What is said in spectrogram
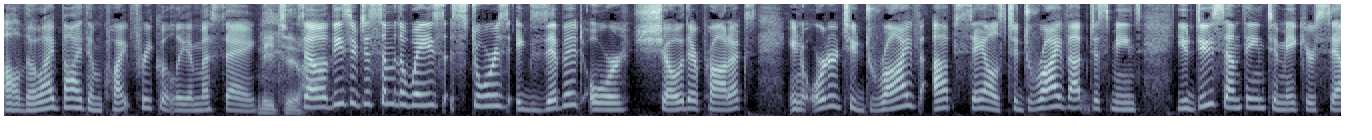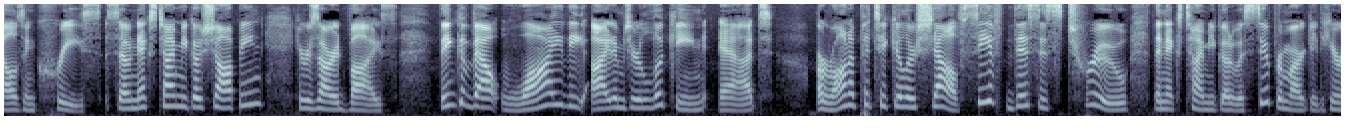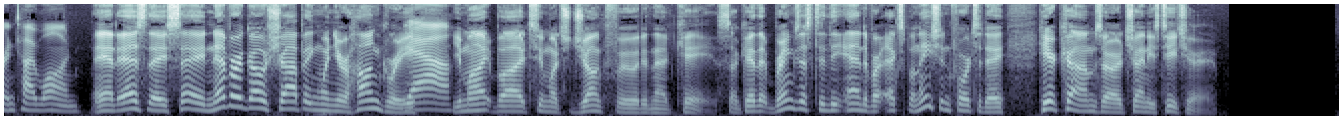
although I buy them quite frequently, I must say. Me too. So these are just some of the ways stores exhibit or show their products in order to drive up sales. To drive up just means you do something to make your sales increase. So next time you go shopping, here's our advice. Think about why the items you're looking at are on a particular shelf. See if this is true the next time you go to a supermarket here in Taiwan. And as they say, never go shopping when you're hungry. Yeah. You might buy too much junk food in that case. Okay, that brings us to the end of our explanation for today. Here comes our Chinese teacher.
